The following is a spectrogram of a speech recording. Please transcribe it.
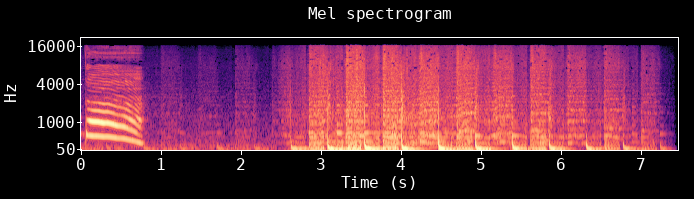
た。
